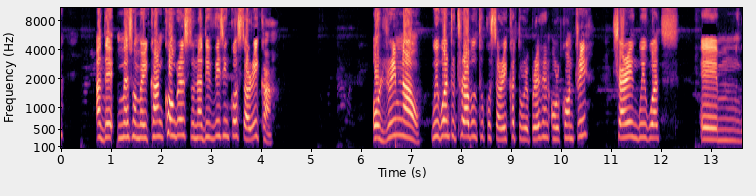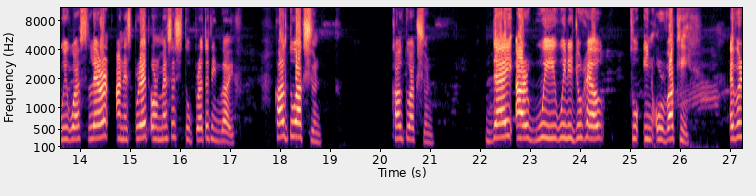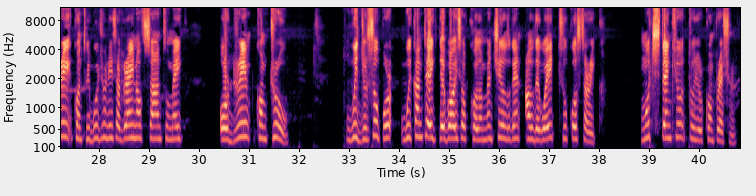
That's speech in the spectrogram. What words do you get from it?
at the Mesoamerican Congress to Native visit Costa Rica. Our dream now, we want to travel to Costa Rica to represent our country, sharing with what's um, we was learn and spread our message to protect in life. Call to action. Call to action. They are we, we need your help to in our Vaki. Every contribution is a grain of sand to make our dream come true. With your support, we can take the voice of Colombian children all the way to Costa Rica. Much thank you to your compression.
